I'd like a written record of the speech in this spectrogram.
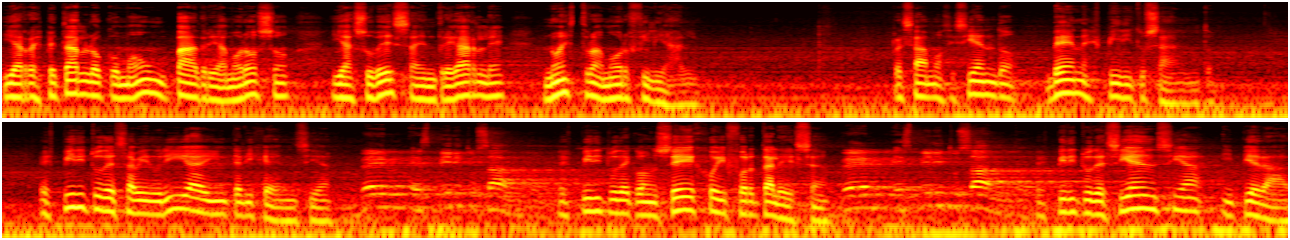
y a respetarlo como un Padre amoroso y a su vez a entregarle nuestro amor filial. Rezamos diciendo, ven Espíritu Santo, Espíritu de sabiduría e inteligencia, Ven Espíritu Santo, Espíritu de consejo y fortaleza, ven Espíritu Santo, Espíritu de ciencia y piedad,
